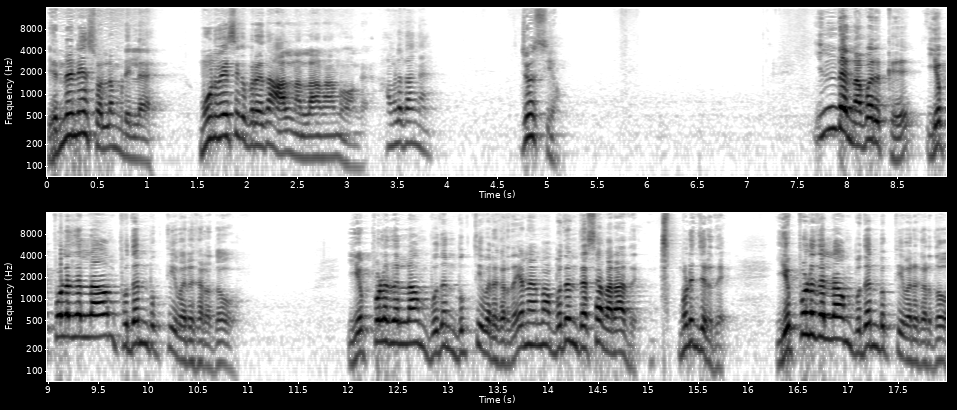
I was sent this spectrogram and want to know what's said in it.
என்னன்னே சொல்ல முடியல. மூணு வயசுக்கு பிறகு தான் ஆள் நல்லானான்னுவாங்க. அவ்வளோதாங்க ஜோசியம். இந்த நபருக்கு எப்பொழுதெல்லாம் புதன் புக்தி வருகிறதோ எப்பொழுதெல்லாம் புதன் புக்தி வருகிறதோ ஏன்னா நம்ம புதன் தசை வராது. முடிஞ்சிருது. எப்பொழுதெல்லாம் புதன் புக்தி வருகிறதோ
